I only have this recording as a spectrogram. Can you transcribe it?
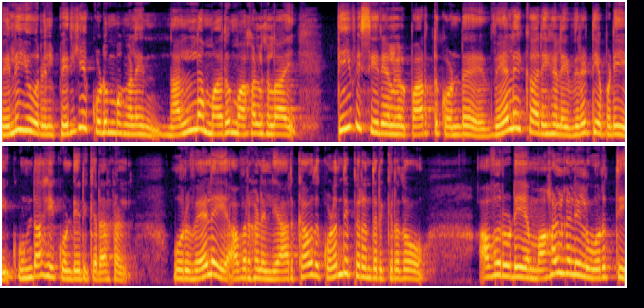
வெளியூரில் பெரிய குடும்பங்களின் நல்ல மருமகள்களாய் டிவி சீரியல்கள் பார்த்து கொண்டு வேலைக்காரிகளை விரட்டியபடி குண்டாகி கொண்டிருக்கிறார்கள். ஒருவேளை அவர்களில் யாருக்காவது குழந்தை பிறந்திருக்கிறதோ அவருடைய மகள்களில் ஒருத்தி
